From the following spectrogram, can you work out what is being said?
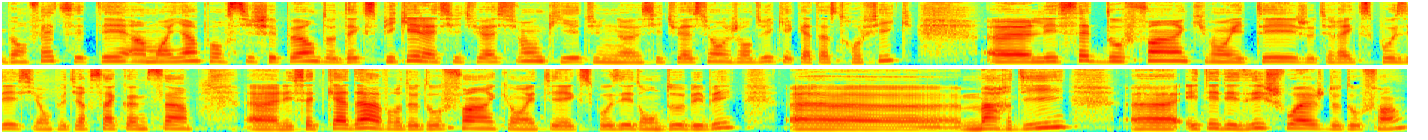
Ben, En fait, c'était un moyen pour Sea Shepherd d'expliquer la situation qui est une situation aujourd'hui qui est catastrophique. Euh, les sept dauphins qui ont été, je dirais, exposés, si on peut dire ça comme ça, euh, les sept cadavres de dauphins qui ont été exposés, dont deux bébés, euh, mardi, étaient des échouages de dauphins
